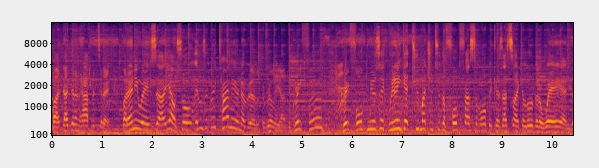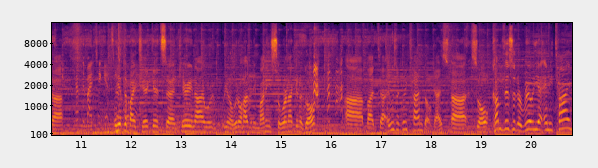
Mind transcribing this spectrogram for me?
but that didn't happen today. But anyways, uh, yeah. So it was a great time here in Orillia. The great food, great folk music. We didn't get too much into the folk festival because that's like a little bit away, and uh, You have to buy tickets. you have to buy tickets. And Carrie and I, were, you know, we don't have any money, so we're not gonna go. Uh, but uh, it was a great time though, guys. Uh, so come visit Orillia anytime.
